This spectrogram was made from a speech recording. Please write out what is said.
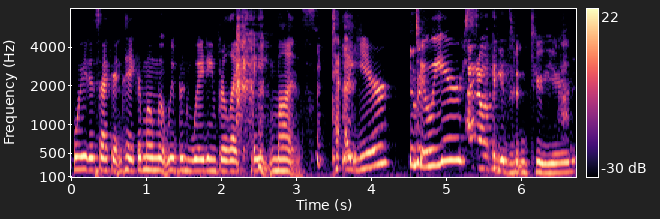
Wait a second. Take a moment. We've been waiting for like eight months, a year? Two years? I don't think it's been two years.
